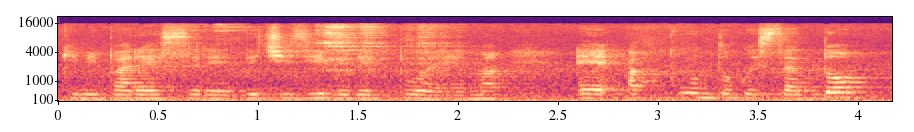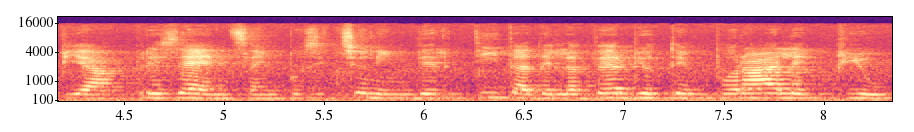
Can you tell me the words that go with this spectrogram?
che mi pare essere decisivo del poema è appunto questa doppia presenza in posizione invertita dell'avverbio temporale più,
